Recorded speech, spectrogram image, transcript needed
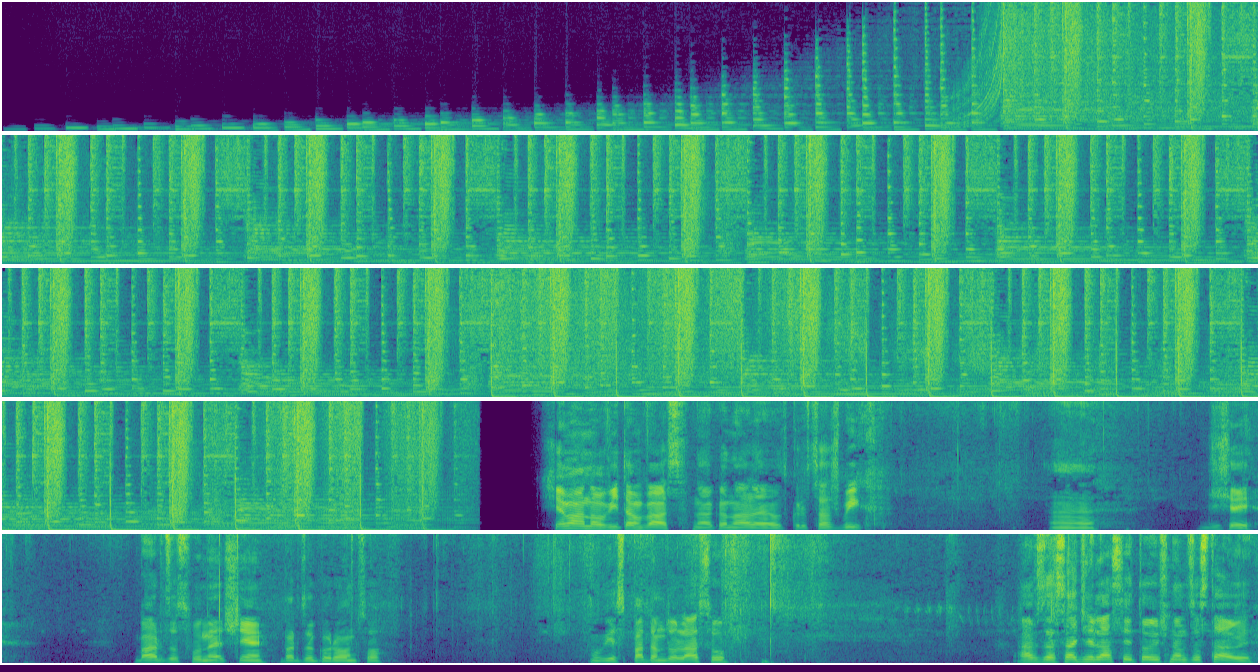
Thank you. Siemano, witam Was na kanale Odkrywca Żbik. E, dzisiaj bardzo słonecznie, bardzo gorąco. Mówię, spadam do lasu. A w zasadzie lasy to już nam zostały.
